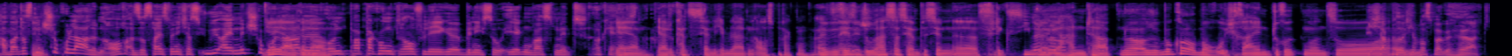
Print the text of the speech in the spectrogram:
Aber das mit Schokolade auch. Also das heißt, wenn ich das Ü-Ei mit Ja, Schokolade ja, genau. und Verpackung drauflege, bin ich so irgendwas mit. Okay. Ja, ja, ja, du kannst es ja nicht im Laden auspacken. Wir Nee, wissen, du hast das ja ein bisschen äh, flexibler Nee, gehandhabt. Ne? Also man kann auch mal ruhig reindrücken und so. Ich habe ich Ähm, habe das mal gehört.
